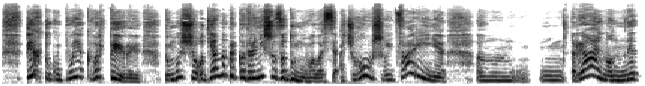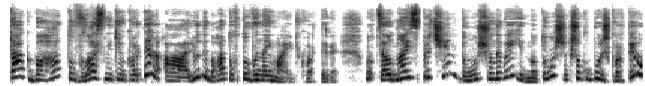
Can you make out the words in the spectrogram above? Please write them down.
тих, хто купує квартири. Тому що, от я, наприклад, раніше задумувалася, а чого у Швейцарії ем, реально не так багато власників квартир, а люди багато хто винаймають квартири. Ну, це одна із причин, тому що невигідно. Тому що якщо купуєш квартиру,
